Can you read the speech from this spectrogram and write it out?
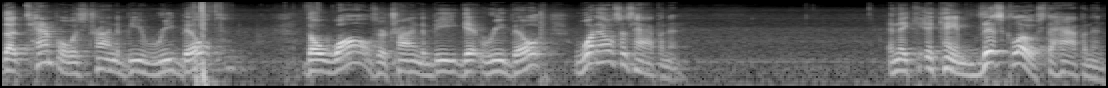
the temple is trying to be rebuilt. The walls are trying to be get rebuilt. What else is happening? And they, it came this close to happening.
